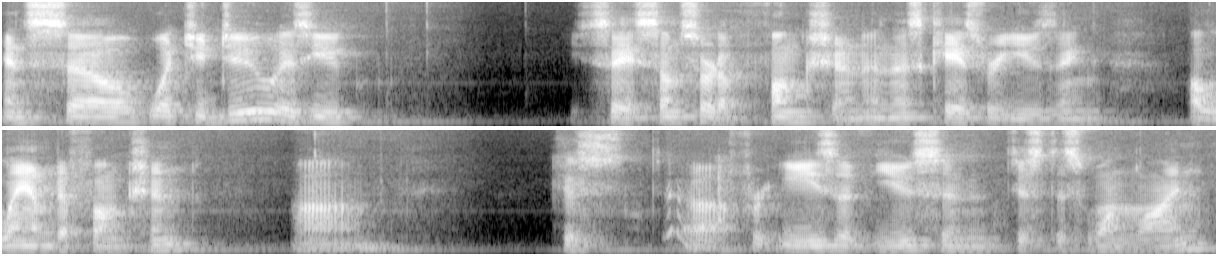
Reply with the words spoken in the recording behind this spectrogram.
And so what you do is you, you say some sort of function. In this case, we're using a lambda function um, just uh, for ease of use in just this one line.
